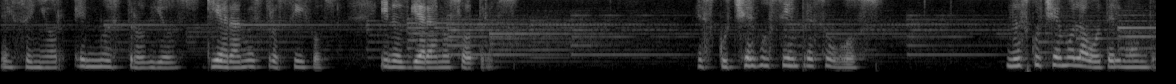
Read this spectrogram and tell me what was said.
El Señor es nuestro Dios, guiará a nuestros hijos y nos guiará a nosotros. Escuchemos siempre su voz, no escuchemos la voz del mundo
